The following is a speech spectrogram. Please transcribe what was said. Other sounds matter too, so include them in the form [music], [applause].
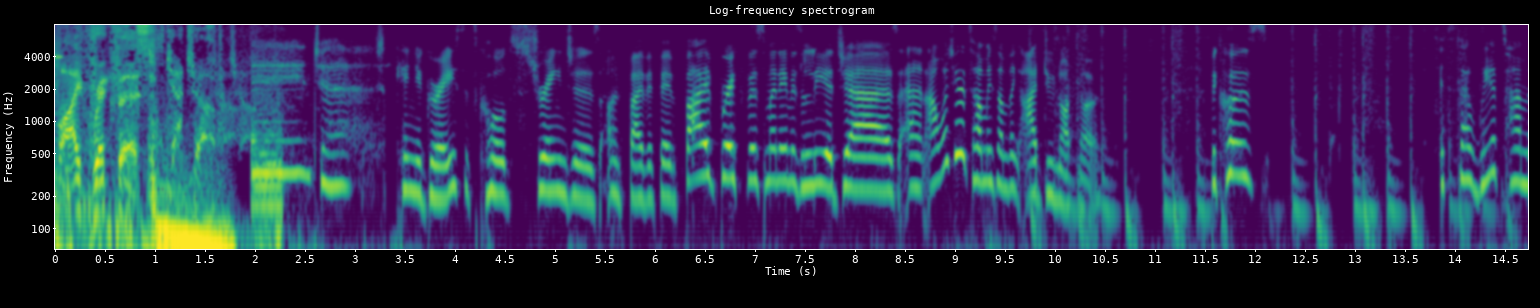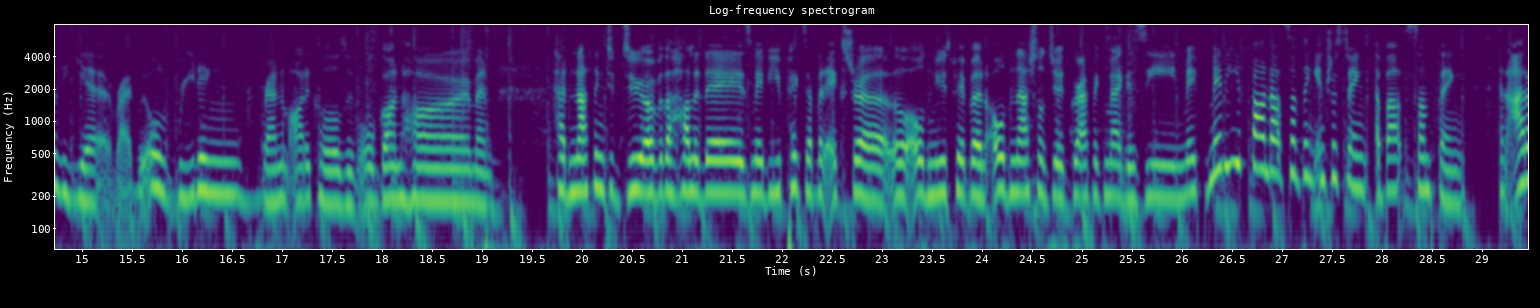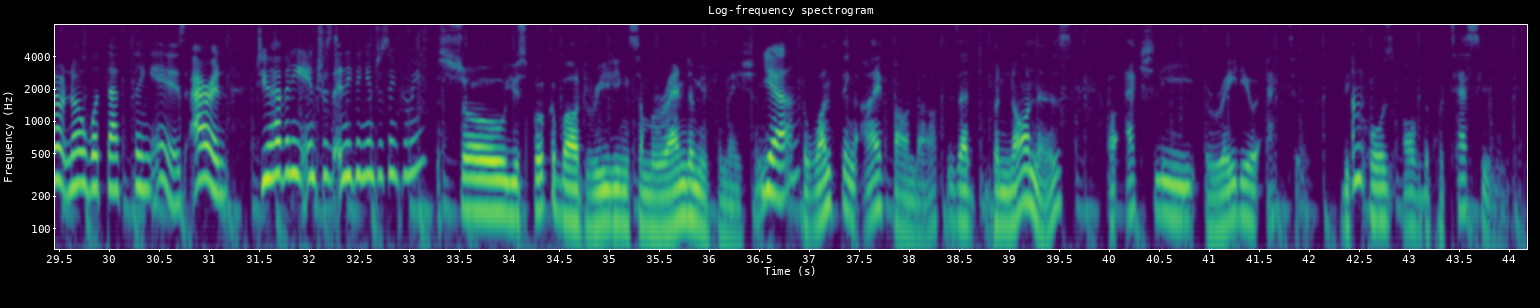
Five Breakfast. Catch up. Kenya Grace. It's called Strangers on 5FM. 5 Breakfast. My name is Leah Jazz, and I want you to tell me something I do not know. Because it's that weird time of the year, right? We're all reading random articles. We've all gone home and had nothing to do over the holidays. Maybe you picked up an extra little old newspaper, an old National Geographic magazine. Maybe you found out something interesting about something, and I don't know what that thing is. Aaron, do you have any interest, anything interesting for me? So you spoke about reading some random information. Yeah. The one thing I found out is that bananas are actually radioactive Um, because of the potassium in them.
